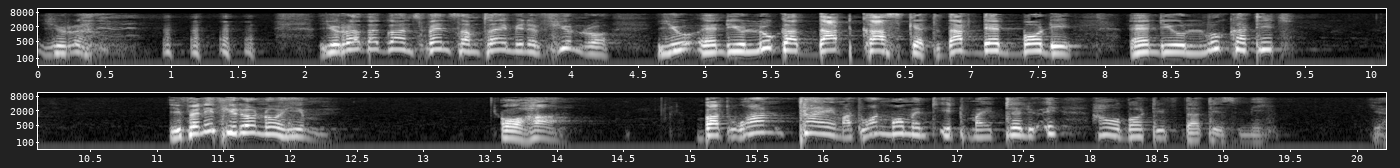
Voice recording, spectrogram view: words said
You, ra- you rather go and spend some time in a funeral you and you look at that casket, that dead body, and you look at it, even if you don't know him or her. But one time, at one moment, it might tell you, hey, how about if that is me? Yeah.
